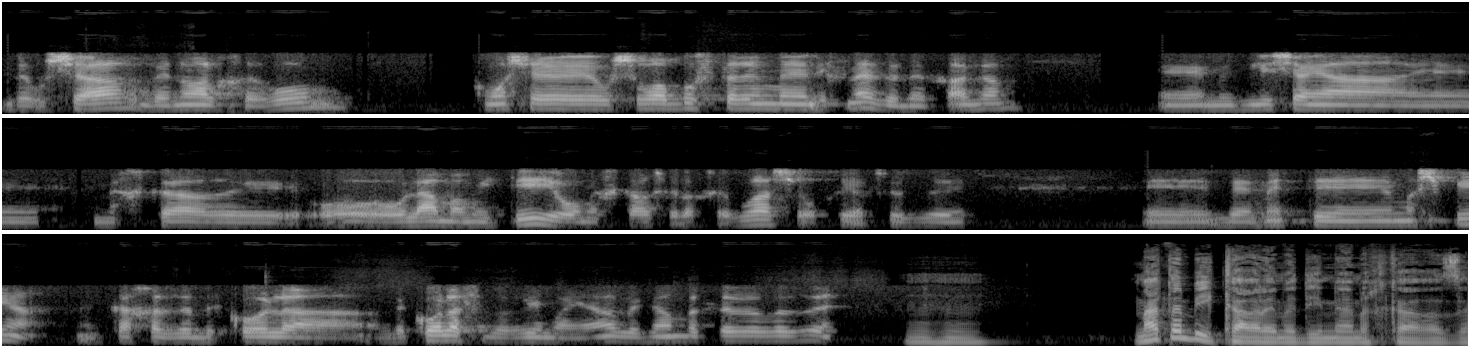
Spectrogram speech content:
זה אושר בנוהל חירום, כמו שאושרו הבוסטרים לפני זה, דרך אגב, מבלי שהיה מחקר או עולם אמיתי או מחקר של החברה שהוכיח שזה באמת משפיע. ככה זה בכל, ה... בכל הסבבים היה וגם בסבב הזה. מה אתם בעיקר למדים מהמחקר הזה?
